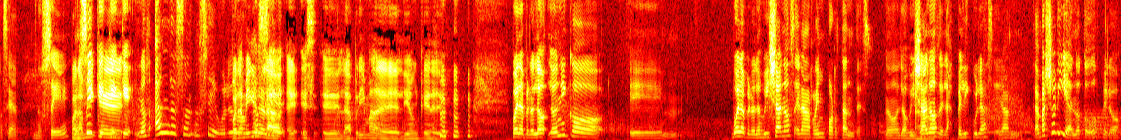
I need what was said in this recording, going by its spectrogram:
O sea, no sé. Para no sé mí qué, que- qué- no, Anderson, no sé, boludo. Para mí que no era la, sé. eh, es eh, la prima de Leon Kennedy. Bueno, pero lo, lo único. eh, bueno, pero los villanos eran re importantes, ¿no? Los villanos Ah. de las películas eran. La mayoría, no todos, pero.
